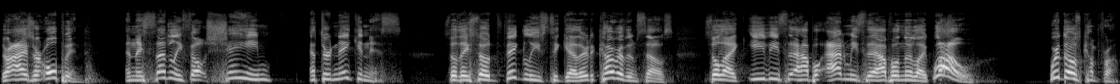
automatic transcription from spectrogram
their eyes are opened, and they suddenly felt shame at their nakedness. So they sewed fig leaves together to cover themselves. So, like, Eve eats the apple, Adam eats the apple, and they're like, whoa, where'd those come from?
